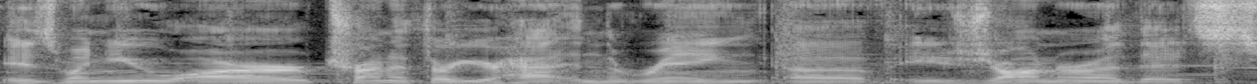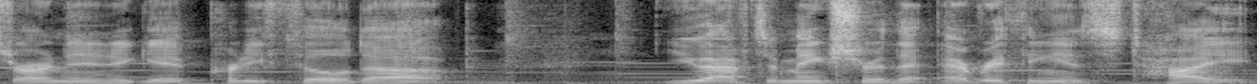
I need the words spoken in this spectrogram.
is when you are trying to throw your hat in the ring of a genre that's starting to get pretty filled up. You have to make sure that everything is tight.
